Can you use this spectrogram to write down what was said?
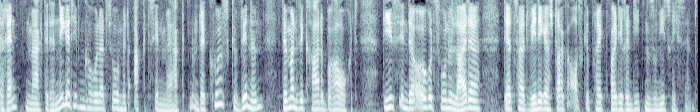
der Rentenmärkte, der negativen Korrelation mit Aktienmärkten und der Kursgewinnen, wenn man sie gerade braucht. Die ist in der Eurozone leider derzeit weniger stark ausgeprägt, weil die Renditen so niedrig sind.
